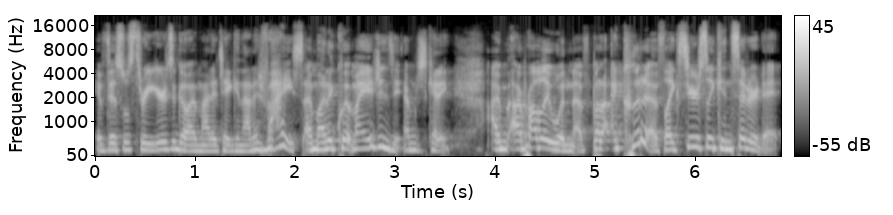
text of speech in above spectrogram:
if this was three years ago, I might have taken that advice. I might have quit my agency. I'm just kidding. I, I probably wouldn't have, but I could have, like, seriously considered it.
